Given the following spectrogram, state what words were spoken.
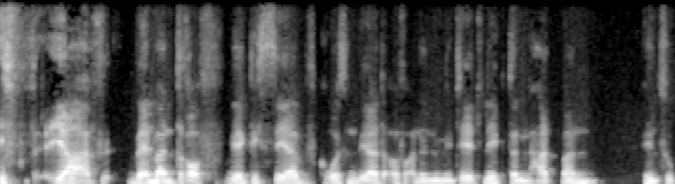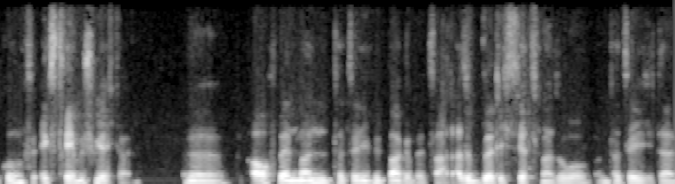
ich, ja, wenn man darauf wirklich sehr großen Wert auf Anonymität legt, dann hat man in Zukunft extreme Schwierigkeiten. Äh, auch wenn man tatsächlich mit Bargeld bezahlt. Also würde ich es jetzt mal so tatsächlich da,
